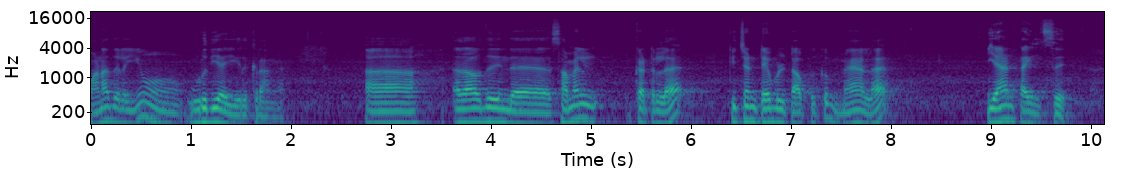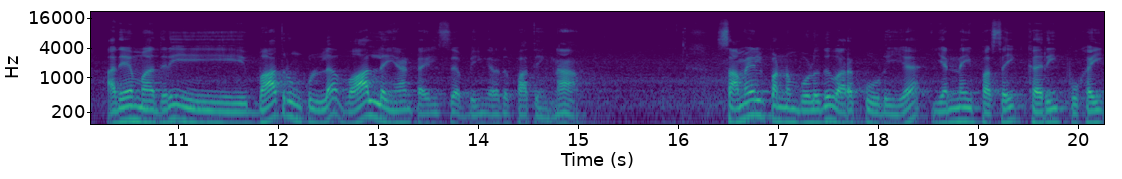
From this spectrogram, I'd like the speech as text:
மனதிலையும் உறுதியாக இருக்கிறாங்க. அதாவது இந்த சமையல் கட்டில் கிச்சன் டேபிள் டாப்புக்கு மேலே ஏன் டைல்ஸு அதே மாதிரி பாத்ரூம்குள்ளே வாலில் ஏன் டைல்ஸு அப்படிங்கிறது பார்த்திங்கன்னா சமையல் பண்ணும் பொழுது வரக்கூடிய எண்ணெய் பசை கறி புகை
